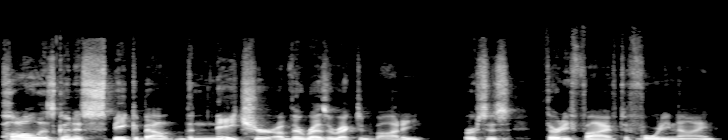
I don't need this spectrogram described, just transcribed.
Paul is going to speak about the nature of the resurrected body, verses 35 to 49,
